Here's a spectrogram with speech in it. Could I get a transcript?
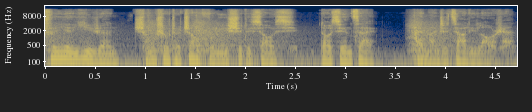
春燕一人承受着丈夫离世的消息，到现在还瞒着家里老人。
